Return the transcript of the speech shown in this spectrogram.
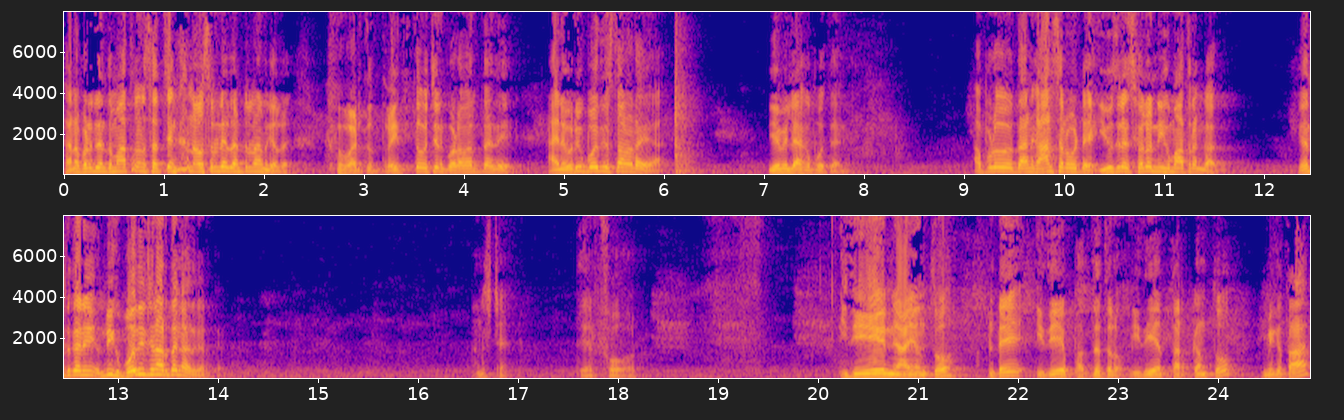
కనపడినంత మాత్రం సత్యం కానీ అవసరం లేదు అంటున్నాను కదా. వాడితో ద్వైతితో వచ్చిన గొడవ అంతా అదే. ఆయన ఎవరికి బోధిస్తున్నాడయ్యా ఏమీ లేకపోతే అని. అప్పుడు దానికి ఆన్సర్ ఒకటే. యూజ్లెస్ ఫెలో నీకు మాత్రం కాదు. ఎందుకని? నీకు బోధించిన అర్థం కాదు కనుక. అండర్స్టాండ్ దేర్ ఫోర్ ఇదే న్యాయంతో అంటే ఇదే పద్ధతిలో ఇదే తర్కంతో మిగతా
